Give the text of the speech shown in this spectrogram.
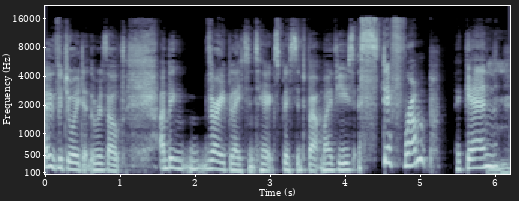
overjoyed at the result. I'm being very blatant here, explicit about my views. A stiff rump Again, mm-hmm.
